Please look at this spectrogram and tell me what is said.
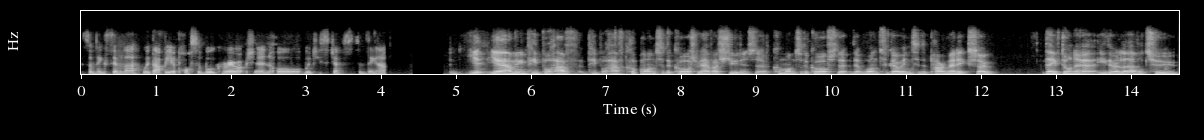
something similar? Would that be a possible career option, or would you suggest something else? Yeah, yeah. I mean, people have people have come onto the course. We have had students that have come onto the course that that want to go into the paramedics. So they've done a either a level two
